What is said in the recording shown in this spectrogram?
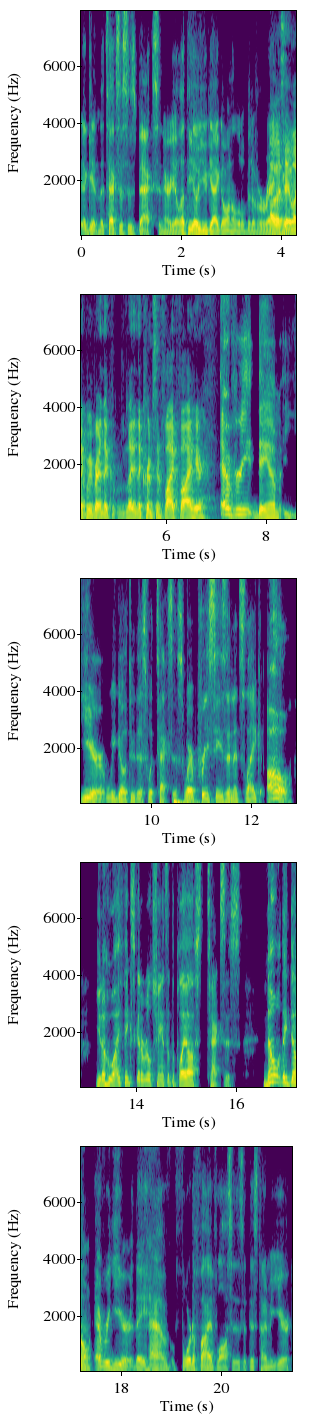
again. The Texas is back scenario. Let the OU guy go on a little bit of a rant. I was saying, like we letting the letting the crimson flag fly here. Every damn year we go through this with Texas, where preseason it's like, oh, you know who I think's got a real chance at the playoffs? Texas. No, they don't. Every year they have four to five losses at this time of year.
